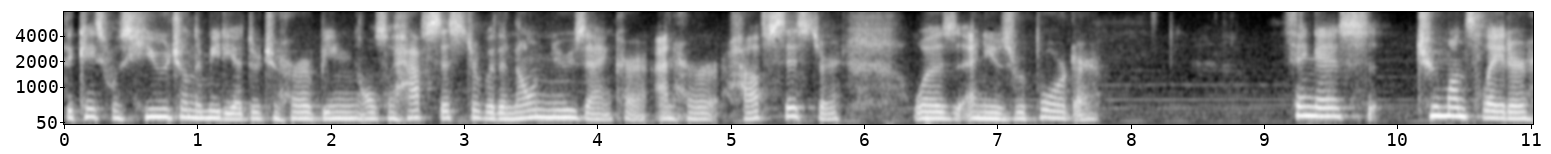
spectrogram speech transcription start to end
The case was huge on the media due to her being also half sister with a known news anchor, and her half sister was a news reporter. Thing is, two months later,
